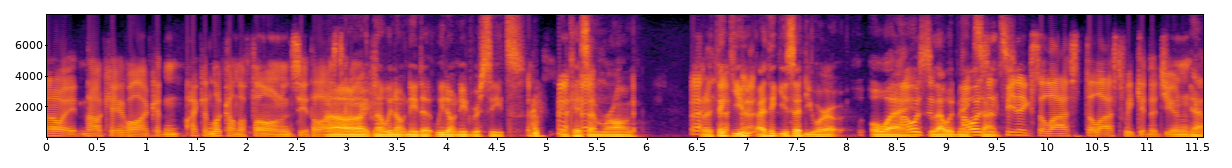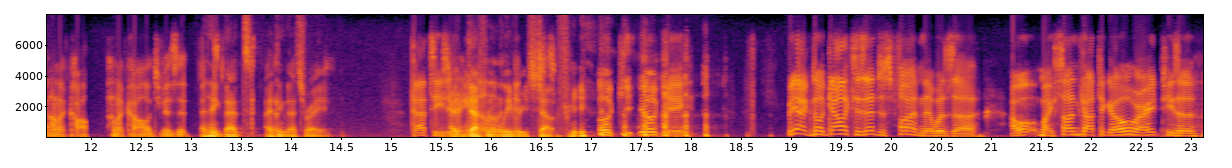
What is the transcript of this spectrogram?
Oh wait, no, okay. Well, I can I can look on the phone and see the last Oh time. I- no, we don't need it. We don't need receipts in case I'm wrong. But I think you. I think you said you were away, I was so that would make sense. I was sense. in Phoenix the last the last weekend of June Yeah. on a col- on a college visit. I think that's. I think that's right. That's easier. I to definitely reached out for you. okay, okay. But yeah, no, Galaxy's Edge is fun. It was uh, I, my son got to go. Right, he's a.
